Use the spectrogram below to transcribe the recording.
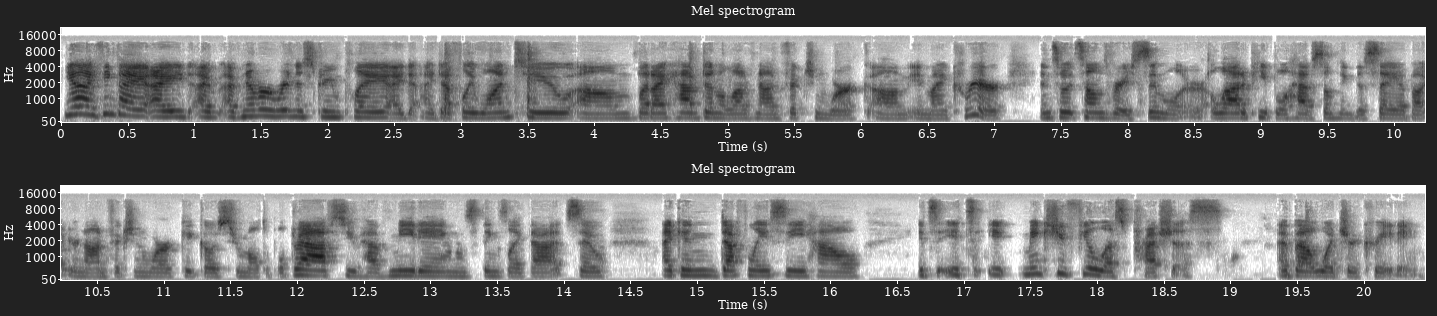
yeah, I think I, I have never written a screenplay. I, I definitely want to, um, but I have done a lot of nonfiction work um, in my career, and so it sounds very similar. A lot of people have something to say about your nonfiction work. It goes through multiple drafts. You have meetings, things like that. So I can definitely see how it's it's it makes you feel less precious about what you're creating.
